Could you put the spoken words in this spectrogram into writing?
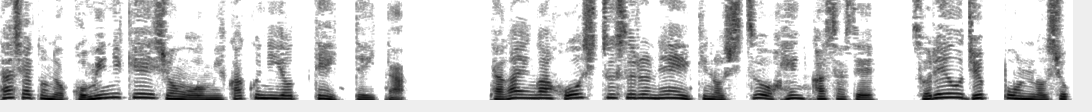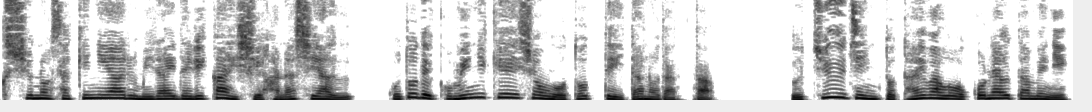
他者とのコミュニケーションを味覚によって言っていた。互いが放出する粘液の質を変化させ、それを10本の触手の先にある未来で理解し話し合うことでコミュニケーションをとっていたのだった。宇宙人と対話を行うために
